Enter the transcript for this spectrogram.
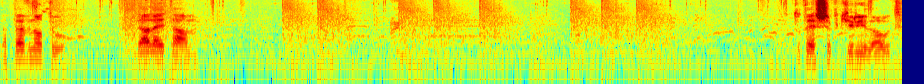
Na pewno tu. Dalej tam. Tutaj szybki reload.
